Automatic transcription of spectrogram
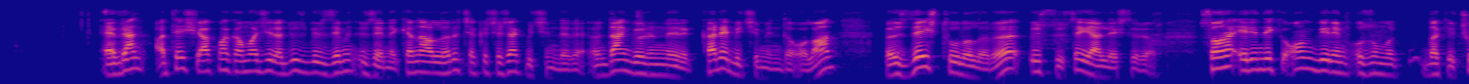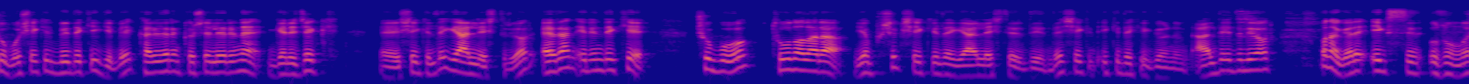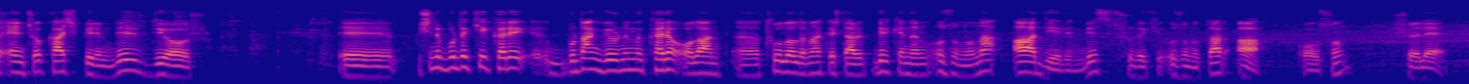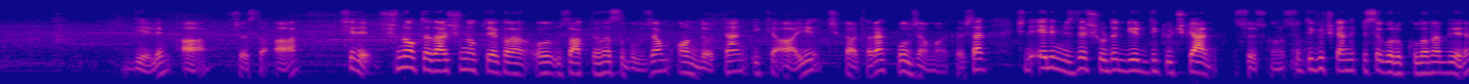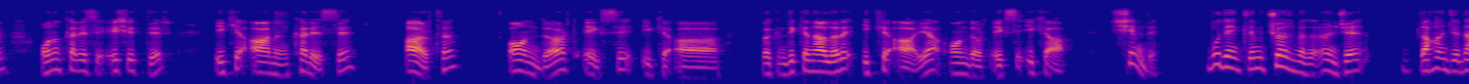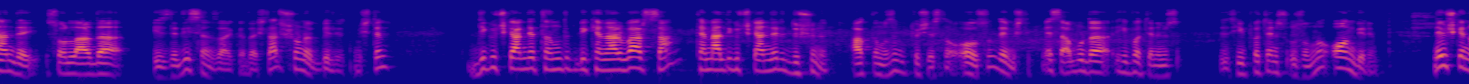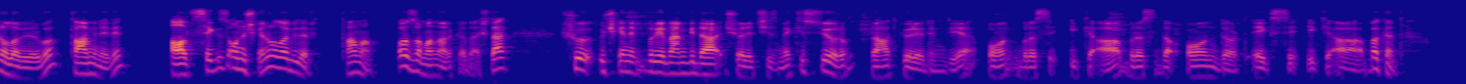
Evren ateş yakmak amacıyla düz bir zemin üzerine kenarları çakışacak biçimde ve önden görünümleri kare biçiminde olan özdeş tuğlaları üst üste yerleştiriyor. Sonra elindeki 10 birim uzunluktaki çubuğu şekil 1'deki gibi karelerin köşelerine gelecek e, şekilde yerleştiriyor. Evren elindeki çubuğu tuğlalara yapışık şekilde yerleştirdiğinde şekil 2'deki görünüm elde ediliyor. Buna göre x uzunluğu en çok kaç birimdir diyor. Ee, şimdi buradaki kare, buradan görünümü kare olan e, tuğlaların arkadaşlar bir kenarın uzunluğuna a diyelim biz. Şuradaki uzunluklar a olsun. Şöyle diyelim a. Şurası a. Şimdi şu noktadan şu noktaya kalan o uzaklığı nasıl bulacağım? 14'ten 2a'yı çıkartarak bulacağım arkadaşlar. Şimdi elimizde şurada bir dik üçgen söz konusu. Dik üçgende Pisagor'u kullanabilirim. Onun karesi eşittir. 2a'nın karesi artı 14 eksi 2a. Bakın dik kenarları 2a'ya 14 eksi 2a. Şimdi bu denklemi çözmeden önce daha önceden de sorularda izlediyseniz arkadaşlar şunu belirtmiştim. Dik üçgende tanıdık bir kenar varsa temel dik üçgenleri düşünün. Aklımızın bir köşesinde olsun demiştik. Mesela burada hipotenüs, hipotenüs uzunluğu 10 birim. Ne üçgen olabilir bu? Tahmin edin. 6, 8, 10 üçgeni olabilir. Tamam. O zaman arkadaşlar şu üçgeni buraya ben bir daha şöyle çizmek istiyorum. Rahat görelim diye. 10, burası 2a, burası da 14 eksi 2a. Bakın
